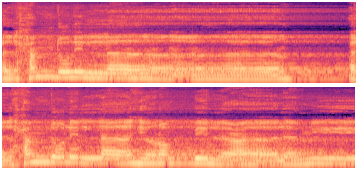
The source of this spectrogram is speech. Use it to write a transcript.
الحمد لله. الحمد لله رب العالمين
